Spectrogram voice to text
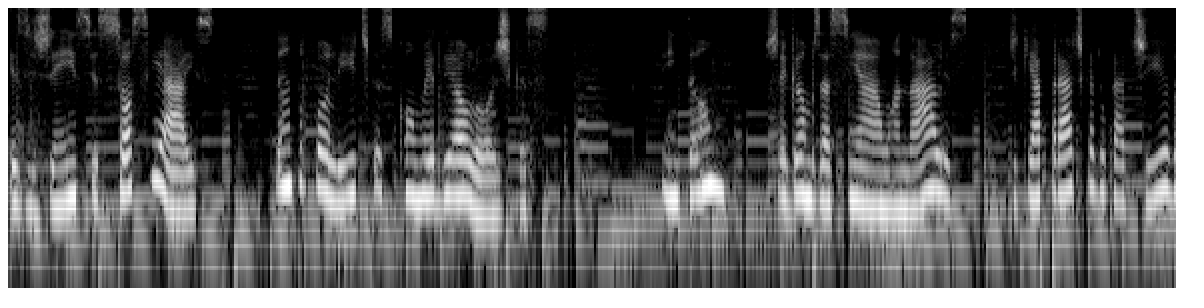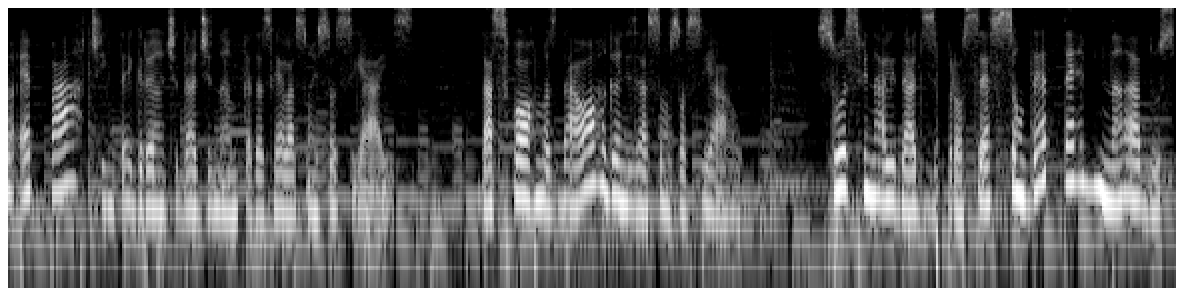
exigências sociais, tanto políticas como ideológicas. Então, Chegamos assim a uma análise de que a prática educativa é parte integrante da dinâmica das relações sociais, das formas da organização social, Suas finalidades e processos são determinados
